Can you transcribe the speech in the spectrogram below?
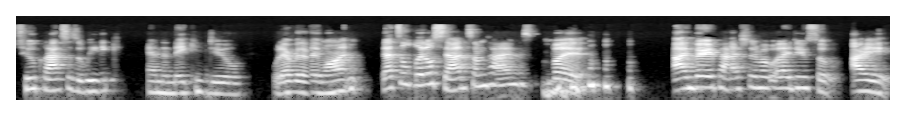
two classes a week and then they can do whatever they want. That's a little sad sometimes but i'm very passionate about what i do so i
